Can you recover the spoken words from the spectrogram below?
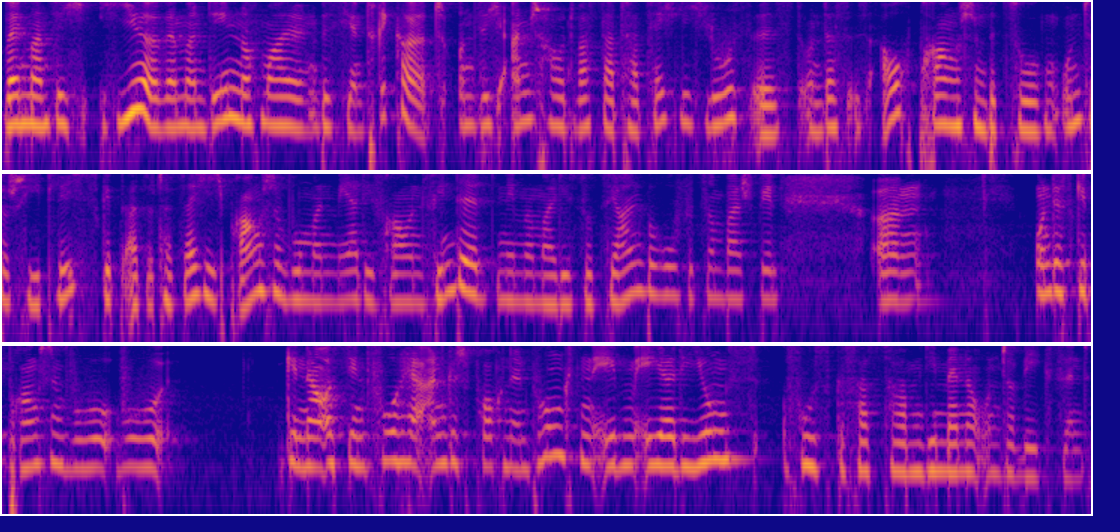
wenn man sich hier, wenn man den nochmal ein bisschen triggert und sich anschaut, was da tatsächlich los ist, und das ist auch branchenbezogen unterschiedlich. Es gibt also tatsächlich Branchen, wo man mehr die Frauen findet. Nehmen wir mal die sozialen Berufe zum Beispiel. Ähm, und es gibt Branchen, wo, wo genau aus den vorher angesprochenen Punkten eben eher die Jungs Fuß gefasst haben, die Männer unterwegs sind.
